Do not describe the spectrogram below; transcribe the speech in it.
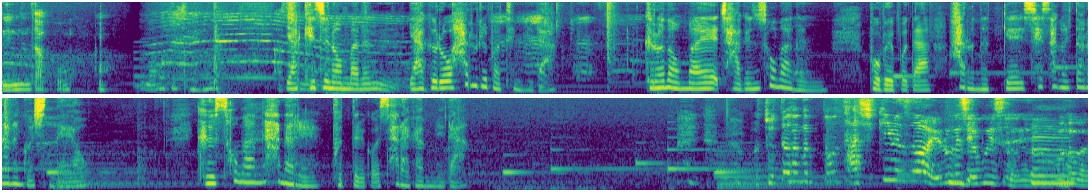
믿는다고 어. 먹어도 돼요. 약해진 엄마는 약으로 하루를 버팁니다. 그런 엄마의 작은 소망은 보배보다 하루 늦게 세상을 떠나는 것인데요. 그 소망 하나를 붙들고 살아갑니다. 뭐 좋다는 건또다 시키면서 이런 거 재고 있어요. 뭐,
